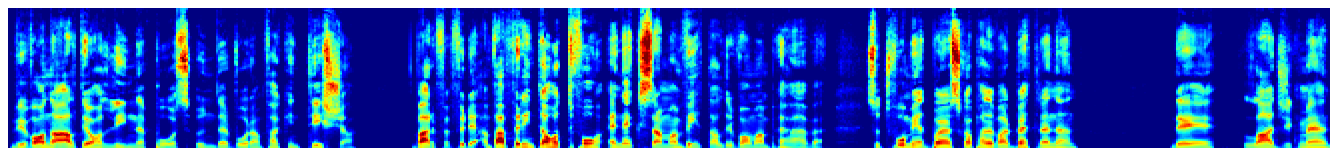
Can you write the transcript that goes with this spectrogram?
Vi är vana alltid att ha linne på oss under våran fucking tisha. Varför, för det, varför inte ha två? En extra? Man vet aldrig vad man behöver. Så två medborgarskap hade varit bättre än en. Det är logic man.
